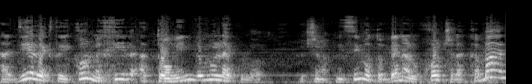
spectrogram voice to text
הדיאלקטריקון מכיל אטומים ומולקולות, וכשמכניסים אותו בין הלוחות של הקבל,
